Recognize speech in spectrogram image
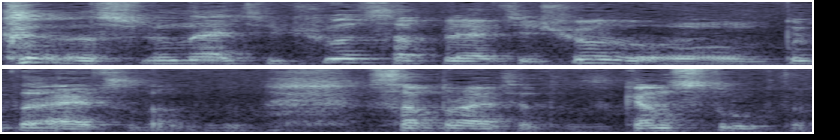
слюна течет, сопля течет, он пытается там собрать этот конструктор.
